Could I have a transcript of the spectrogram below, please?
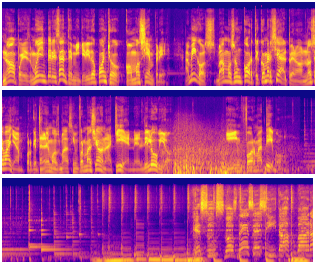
No, pues muy interesante, mi querido Poncho, como siempre. Amigos, vamos a un corte comercial, pero no se vayan porque tenemos más información aquí en el diluvio. Informativo. Jesús nos necesita para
